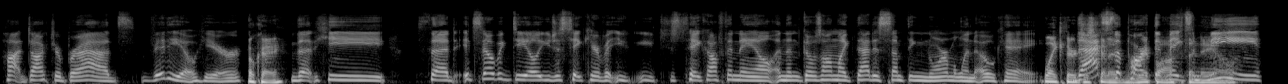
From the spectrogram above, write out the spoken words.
Hot Doctor Brad's video here Okay. that he said it's no big deal. You just take care of it. You you just take off the nail, and then goes on like that is something normal and okay. Like they're that's the part that makes me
